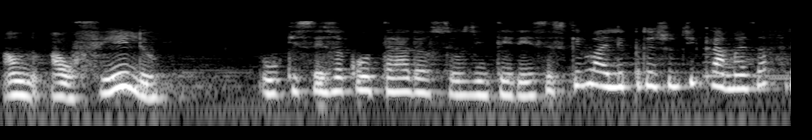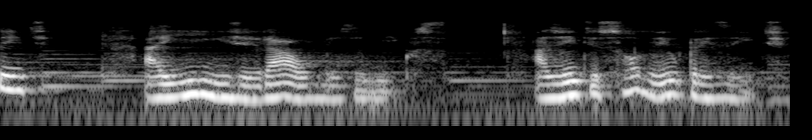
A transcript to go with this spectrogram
ao, ao filho o que seja contrário aos seus interesses, que vai lhe prejudicar mais à frente. Aí, em geral, meus amigos, a gente só vê o presente.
